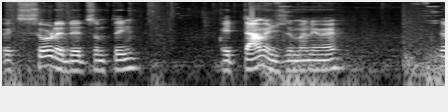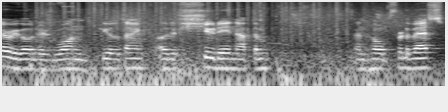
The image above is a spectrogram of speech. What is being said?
it sort of did something. It damaged them anyway. There we go, there's one fuel tank. I'll just shoot in at them and hope for the best.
